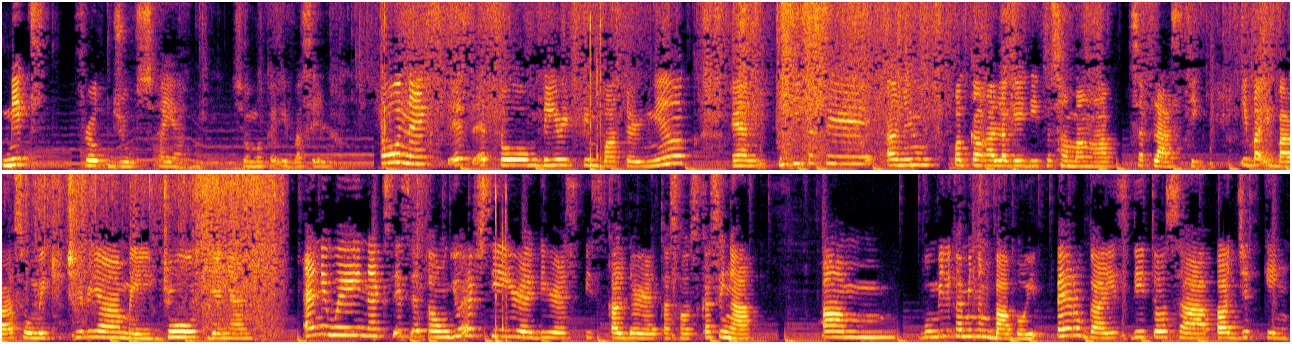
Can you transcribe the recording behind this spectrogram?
mixed fruit juice. Ayan. So, magkaiba sila. So, next is itong Dairy Cream Buttermilk. Ayan, hindi kasi ano yung pagkakalagay dito sa mga, sa plastic. Iba-iba. So, may chichirya, may juice, ganyan. Anyway, next is itong UFC Ready Recipes Caldereta Sauce. Kasi nga, um, bumili kami ng baboy. Pero guys, dito sa Budget King,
